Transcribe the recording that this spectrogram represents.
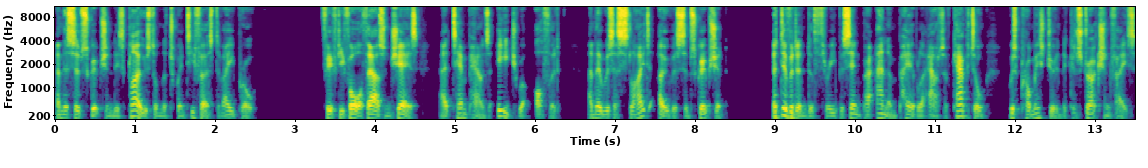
and the subscription list closed on the 21st of April. 54,000 shares at £10 each were offered, and there was a slight oversubscription. A dividend of 3% per annum payable out of capital was promised during the construction phase.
